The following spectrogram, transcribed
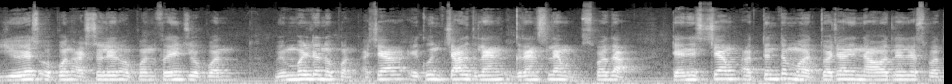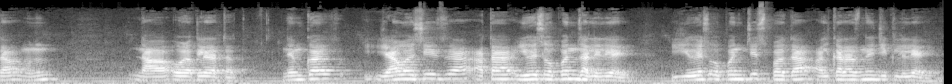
U S Open Australian Open French Open Wimbledon Open अशा एकूण चार ग्रँड ग्रँड स्लॅम स्पर्धा टेनिसच्या अत्यंत महत्त्वाच्या आणि नावाजलेल्या स्पर्धा म्हणून नाव ओळखल्या जातात. नेमकं यावर्षीचा आता यू एस ओपन झालेली आहे. यू एस ओपनची स्पर्धा अल्काराजने जिंकलेली आहे.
